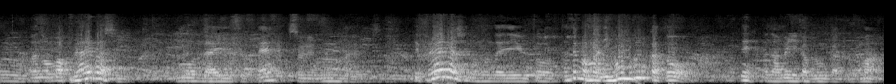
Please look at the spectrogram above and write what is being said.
うん。あのまあ、プライバシーの問題ですよね。それも、うん。でプライバシーの問題でいうと例えばまあ日本文化と、ね、あのアメリカ文化と、まあ、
